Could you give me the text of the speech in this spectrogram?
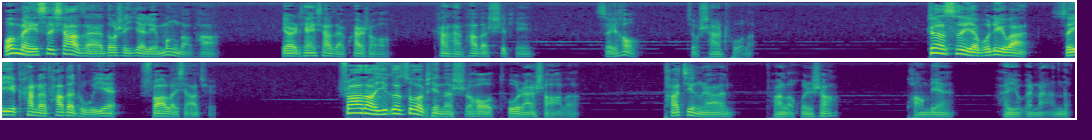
我每次下载都是夜里梦到他，第二天下载快手，看看他的视频，随后就删除了。这次也不例外，随意看着他的主页刷了下去。刷到一个作品的时候，突然傻了，他竟然。穿了婚纱，旁边还有个男的，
